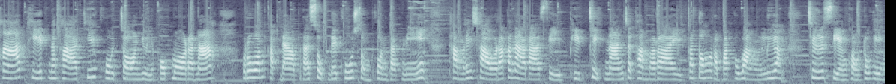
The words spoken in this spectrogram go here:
พระอาทิตย์นะคะ ที่โคจรอยู่ในภพมรณะ ร่วมกับดาวพระศุกร์ได้คู่สมพลแบบนี้ทำให้ชาวลัคนาราศีพิจิกนั้นจะทำอะไรก็ต้องระมัดระวังเรื่องชื่อเสียงของตัวเอง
